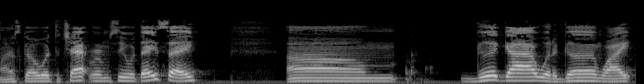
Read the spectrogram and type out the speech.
Let's go with the chat room, see what they say. Um, good guy with a gun, white.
